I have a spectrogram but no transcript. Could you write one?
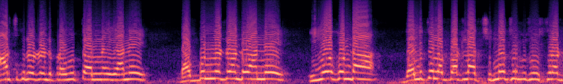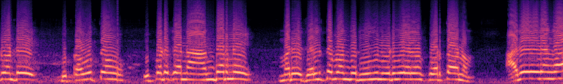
మార్చుకున్నటువంటి ప్రభుత్వాలు ఉన్నాయి. కానీ డబ్బులు ఉన్నటువంటివన్నీ ఇవ్వకుండా దళితుల పట్ల చిన్న చూపు చూస్తున్నటువంటి ఈ ప్రభుత్వం ఇప్పటికైనా అందరినీ మరి దళిత బంధు నిధులు విడుదలని కోరుతా ఉన్నాం. అదేవిధంగా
